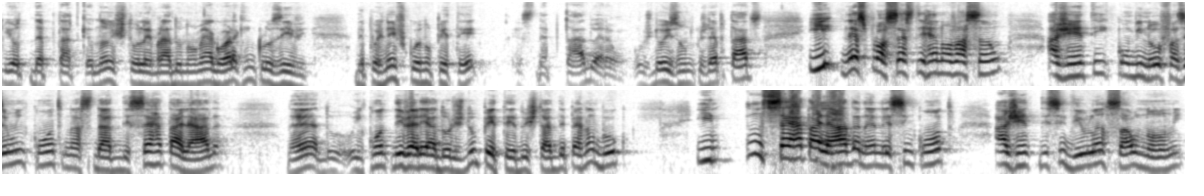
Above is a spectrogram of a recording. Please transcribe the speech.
e outro deputado que eu não estou lembrado do nome agora, que inclusive depois nem ficou no PT, esse deputado, eram os dois únicos deputados, e nesse processo de renovação, a gente combinou fazer um encontro na cidade de Serra Talhada, né, do encontro de vereadores do PT do estado de Pernambuco. E em Serra Talhada, né, nesse encontro, a gente decidiu lançar o nome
